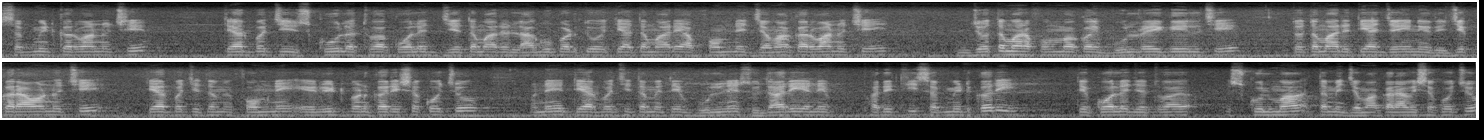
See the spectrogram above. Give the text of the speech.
સબમિટ કરવાનું છે. ત્યાર પછી સ્કૂલ અથવા કોલેજ જે તમારે લાગુ પડતું હોય ત્યાં તમારે આ ફોર્મને જમા કરવાનું છે. જો તમારા ફોર્મમાં કંઈ ભૂલ રહી ગયેલ છે, તો તમારે ત્યાં જઈને રિજેક્ટ કરાવવાનું છે. ત્યાર પછી તમે ફોર્મને એડિટ પણ કરી શકો છો અને ત્યાર પછી તમે તે ભૂલને સુધારી અને ફરીથી સબમિટ કરી તે કોલેજ અથવા સ્કૂલમાં તમે જમા કરાવી શકો છો.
